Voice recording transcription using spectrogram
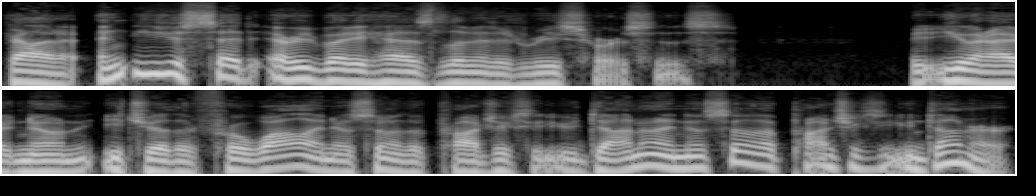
Got it. And you just said everybody has limited resources you and I have known each other for a while. I know some of the projects that you've done, and I know some of the projects that you've done are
